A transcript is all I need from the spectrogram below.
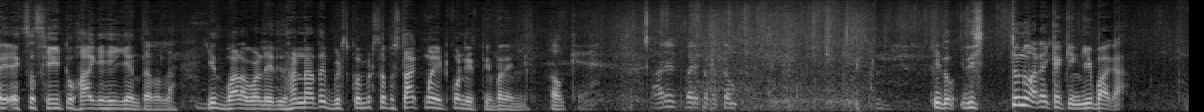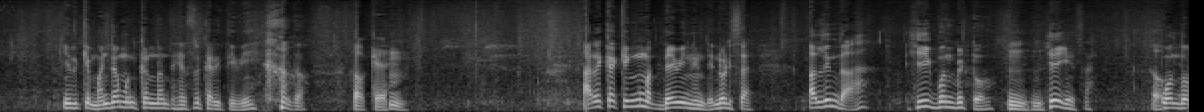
ಎಕ್ಸಸ್ ಹೀಟು ಹಾಗೆ ಹೀಗೆ ಅಂತಾರಲ್ಲ. ಇದು ಭಾಳ ಒಳ್ಳೇದು. ಇದು ಹಣ್ಣಾದಾಗ ಬಿಡ್ಸ್ಕೊಂಡ್ಬಿಟ್ಟು ಸ್ವಲ್ಪ ಸ್ಟಾಕ್ ಮಾಡಿ ಇಟ್ಕೊಂಡಿರ್ತೀವಿ ಮನೆಯಲ್ಲಿ. ಓಕೆ. ಆರೋಗ್ಯ ಇದು ಇದಿಷ್ಟು ಅರೆಕಕ್ಕಿಂಗ್ ಈ ಭಾಗ. ಇದಕ್ಕೆ ಮಂಜ ಮುನ್ಕಂಡ್ ಅಂತ ಹೆಸರು ಕರಿತೀವಿ. ಇದು. ಓಕೆ. ಅರೆಕಕ್ಕಿಂಗ್ ಮತ್ತು ಬೇವಿನ ಹಿಂಡಿ. ನೋಡಿ ಸರ್ ಅಲ್ಲಿಂದ ಹೀಗೆ ಬಂದುಬಿಟ್ಟು ಹೀಗೆ ಸರ್. ಒಂದು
